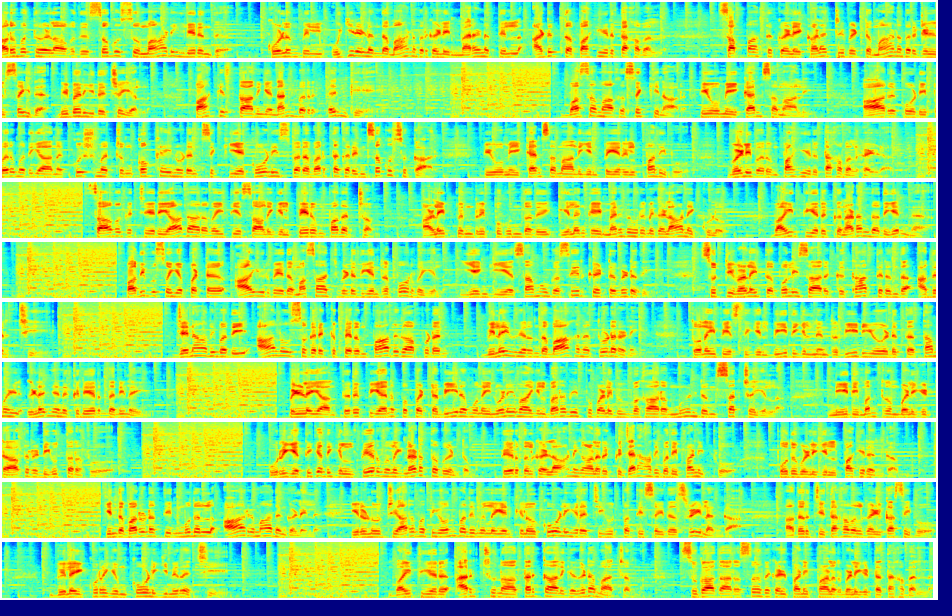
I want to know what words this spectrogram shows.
அறுபத்தேழாவது சொகுசு மாடியிலிருந்து கொழும்பில் உயிரிழந்த மாணவர்களின் மரணத்தில் அடுத்த பகிர் தகவல். சப்பாத்துக்களை கழற்றிவிட்டு மாணவர்கள் செய்த விபரீத செயல். பாகிஸ்தானிய நண்பர் எங்கே வசமாக சிக்கினார் பியூமி கன்சமாலி. ஆறு கோடி பெறுமதியான குஷ் மற்றும் கொக்கைனுடன் சிக்கிய கோடீஸ்வர வர்த்தகரின் சொகுசு கார் பியூமி கன்சமாலியின் பெயரில் பதிவு. வெளிவரும் பகிர் தகவல்கள். சாவகச்சேரி ஆதார வைத்தியசாலையில் பெரும் பதற்றம். அழைப்பின்றி புகுந்தது இலங்கை மனித உரிமைகள் ஆணைக்குழு. வைத்தியருக்கு நடந்தது என்ன? பதிவு செய்யப்பட்ட ஆயுர்வேத மசாஜ் விடுதி என்ற போர்வையில் இயங்கிய சமூக சீர்கேட்டு விடுதி. சுற்றி வளைத்த போலீசாருக்கு காத்திருந்த அதிர்ச்சி. ஜனாதிபதி ஆலோசகருக்கு பெரும் பாதுகாப்புடன் விலை உயர்ந்த வாகன தொடரணி. தொலைபேசியில் வீதியில் நின்று வீடியோ எடுத்த தமிழ் இளைஞனுக்கு நேர்ந்த நிலை. பிள்ளையான் திருப்பி அனுப்பப்பட்ட வீரமுனை நுழைவாயில் வரவேற்பு வளைவு விவகாரம் மீண்டும் சர்ச்சையில். நீதிமன்றம் வெளியிட்ட அதிரடி உத்தரவு. உரிய திகதியில் தேர்தலை நடத்த வேண்டும். தேர்தல்கள் ஆணையாளருக்கு ஜனாதிபதி பணிப்பு. பொதுவெளியில் பகிரங்கம். இந்த வருடத்தின் முதல் ஆறு மாதங்களில் இருநூற்றி அறுபத்தி ஒன்பது மில்லியன் கிலோ கோழி இறைச்சி உற்பத்தி செய்த ஸ்ரீலங்கா. அதிர்ச்சி தகவல்கள் கசிவு. விலை குறையும் கோழியின் இறைச்சி. வைத்தியர் அர்ச்சுனா தற்காலிக இடமாற்றம். சுகாதார சேவைகள் பணிப்பாளர் வெளியிட்ட தகவல்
